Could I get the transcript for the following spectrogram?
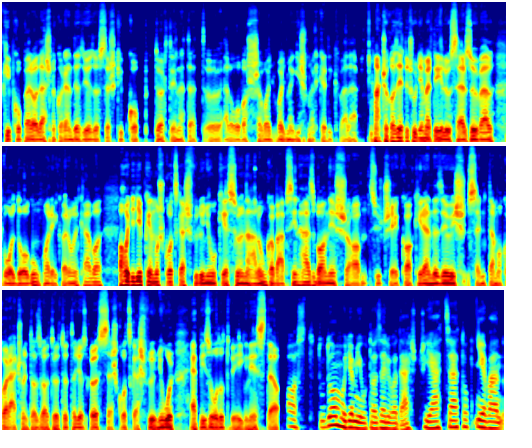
kipkop előadásnak a rendező az összes kipkop történetet elolvassa, vagy, vagy megismerkedik vele. Már csak azért is ugye, mert élőszerzővel volt dolgunk, Marék Veronikával. Ahogy egyébként most kockás fülű nyúl készül nálunk a Bábszínházban, és a Szücsék, aki rendező is szerintem a karácsonyt azzal töltött, hogy az összes kockás fülű nyúl epizódot végignézte. Azt tudom, hogy amióta az előadást játszátok. Nyilván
